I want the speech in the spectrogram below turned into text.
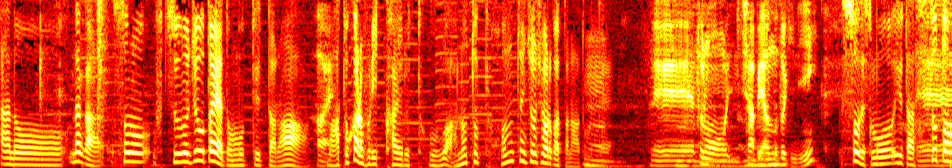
あのーなんか、その普通の状態やと思ってたら、い。まあ後から振り返ると、うわ、あの時本当に調子悪かったなと思って。えー、その、喋りの時に？そうです、もう言うたら、人と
